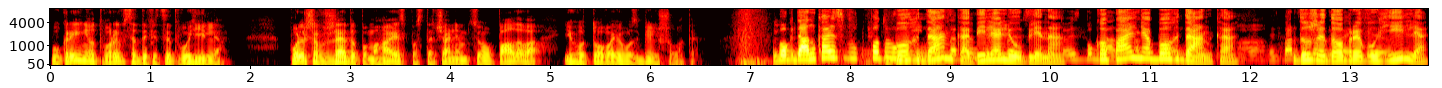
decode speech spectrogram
в Україні утворився дефіцит вугілля. Польща вже допомагає з постачанням цього палива і готова його збільшувати. Богданка Богданка біля Любліна, то є Богданка копальня копальня. Богданка. Дуже добре вугілля,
